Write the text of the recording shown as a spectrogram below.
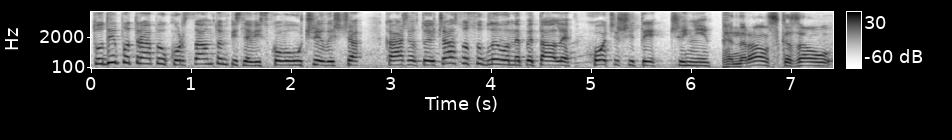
Туди потрапив курсантом після військового училища. Каже, в той час особливо не питали, хочеш іти чи ні. Генерал сказав,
